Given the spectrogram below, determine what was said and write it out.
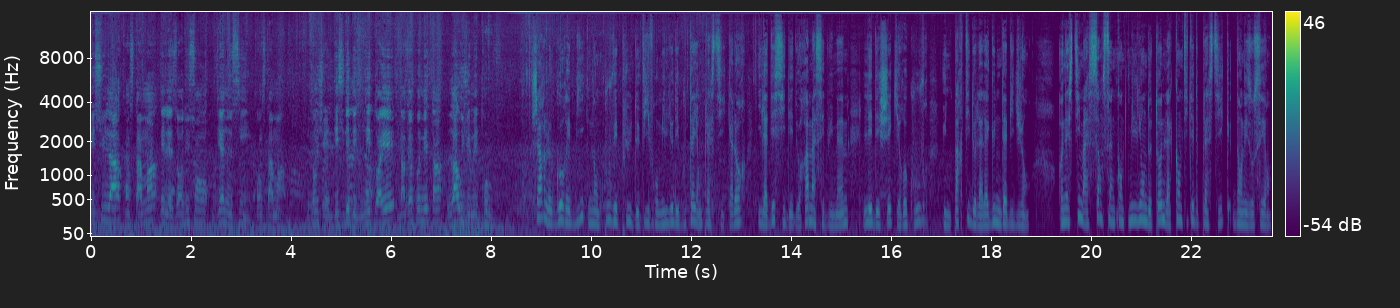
Je suis là constamment et les ordures sont- viennent aussi constamment. Donc j'ai décidé de nettoyer dans un premier temps là où je me trouve. Charles Gorebi n'en pouvait plus de vivre au milieu des bouteilles en plastique, alors il a décidé de ramasser lui-même les déchets qui recouvrent une partie de la lagune d'Abidjan. On estime à 150 millions de tonnes la quantité de plastique dans les océans.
